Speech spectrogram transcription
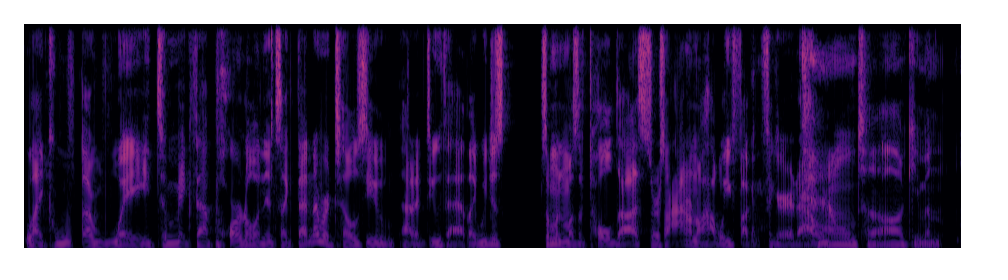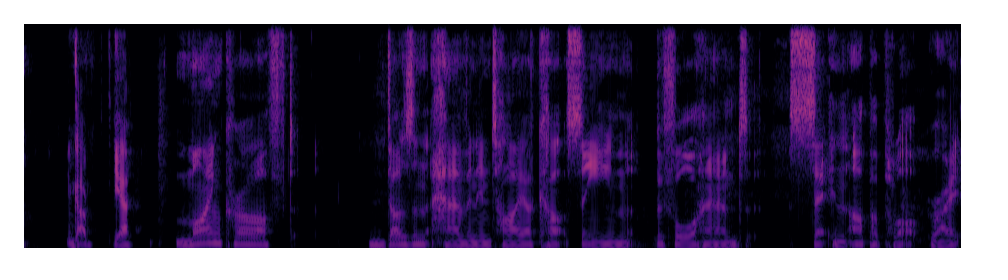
like w- a way to make that portal, and it's like that never tells you how to do that. Like we just someone must have told us, or so, I don't know how we fucking figured it out. Counter argument: Okay. Yeah. Minecraft doesn't have an entire cutscene beforehand setting up a plot. Right?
